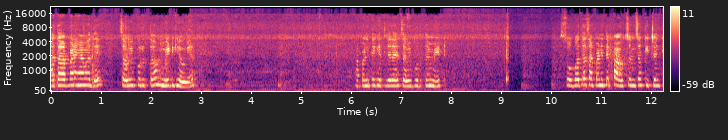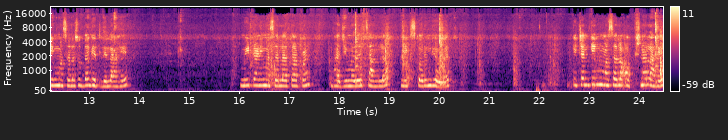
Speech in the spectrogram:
आता आपण ह्यामध्ये चवीपुरतं मीठ घेऊयात. आपण इथे घेतलेलं आहे चवीपुरतं मीठ. सोबतच आपण इथे पाव चमचा किचन किंग मसाला सुद्धा घेतलेला आहे. मीठ आणि मसाला आता आपण भाजीमध्ये चांगलं मिक्स करून घेऊयात. किचन किंग मसाला ऑप्शनल आहे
